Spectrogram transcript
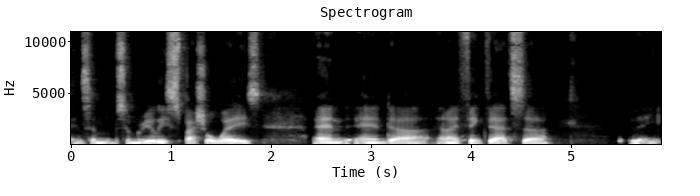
in some some really special ways, and and uh, and I think that's uh, you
